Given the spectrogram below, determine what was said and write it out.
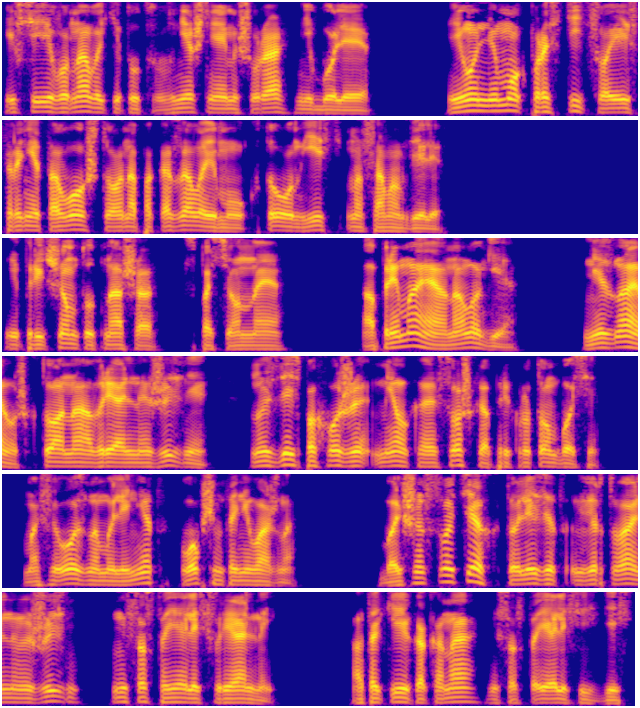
и все его навыки тут внешняя мишура, не более и он не мог простить своей стране того, что она показала ему, кто он есть на самом деле. И при чем тут наша спасенная? А прямая аналогия. Не знаю уж, кто она в реальной жизни, но здесь, похоже, мелкая сошка при крутом боссе. Мафиозном или нет, в общем-то, не важно. Большинство тех, кто лезет в виртуальную жизнь, не состоялись в реальной. А такие, как она, не состоялись и здесь.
